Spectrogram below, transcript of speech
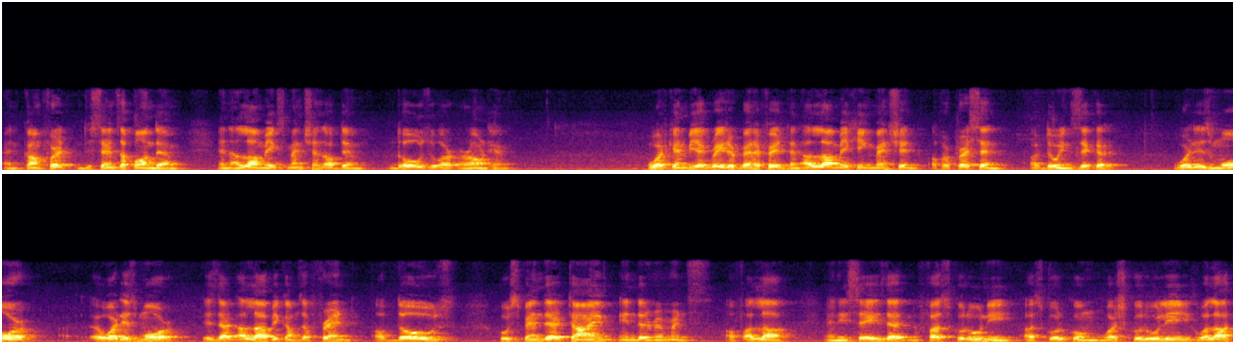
and comfort descends upon them, and Allah makes mention of them, those who are around Him. What can be a greater benefit than Allah making mention of a person of doing zikr? What is more, uh, what is more is that Allah becomes a friend of those who spend their time in the remembrance of Allah. And He says that Faskuruni askurkum washkuruli wala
